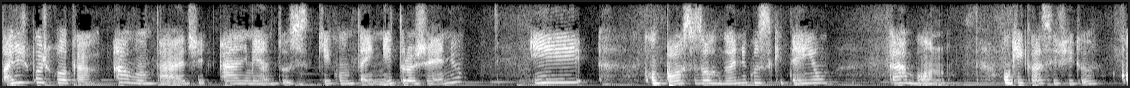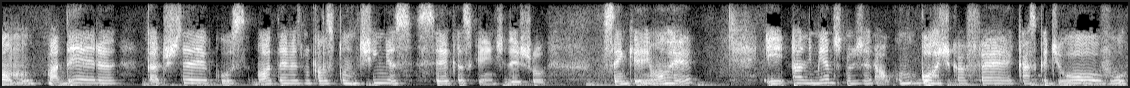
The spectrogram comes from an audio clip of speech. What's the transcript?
A gente pode colocar à vontade alimentos que contêm nitrogênio e compostos orgânicos que tenham carbono, o que classifica como madeira, galhos secos, ou até mesmo aquelas plantinhas secas que a gente deixou sem querer morrer. E alimentos no geral, como borra de café, casca de ovo,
